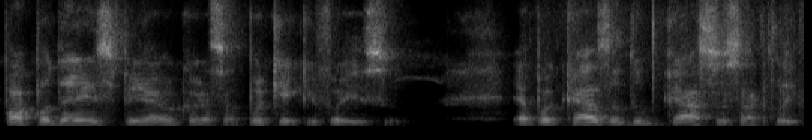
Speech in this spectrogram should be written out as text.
para poder inspirar o coração. Por que, que foi isso? É por causa do gasus aclip.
